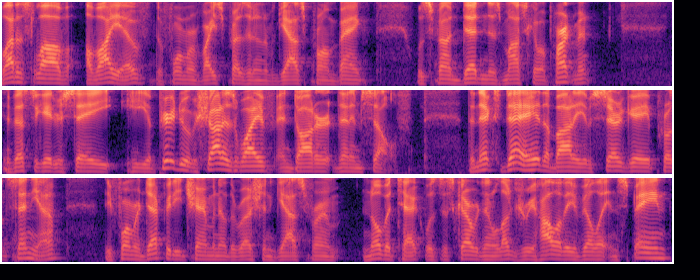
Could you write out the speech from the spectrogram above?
Vladislav Avayev, the former vice president of Gazprom Bank, was found dead in his Moscow apartment. Investigators say he appeared to have shot his wife and daughter, then himself. The next day, the body of Sergei Protsenya, the former deputy chairman of the Russian gas firm Novatek, was discovered in a luxury holiday villa in Spain.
